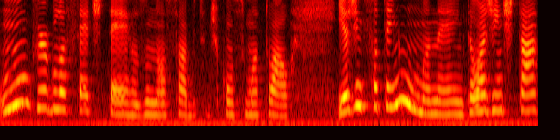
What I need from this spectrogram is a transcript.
1,7 terras no nosso hábito de consumo atual. E a gente só tem uma, né? Então a gente está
